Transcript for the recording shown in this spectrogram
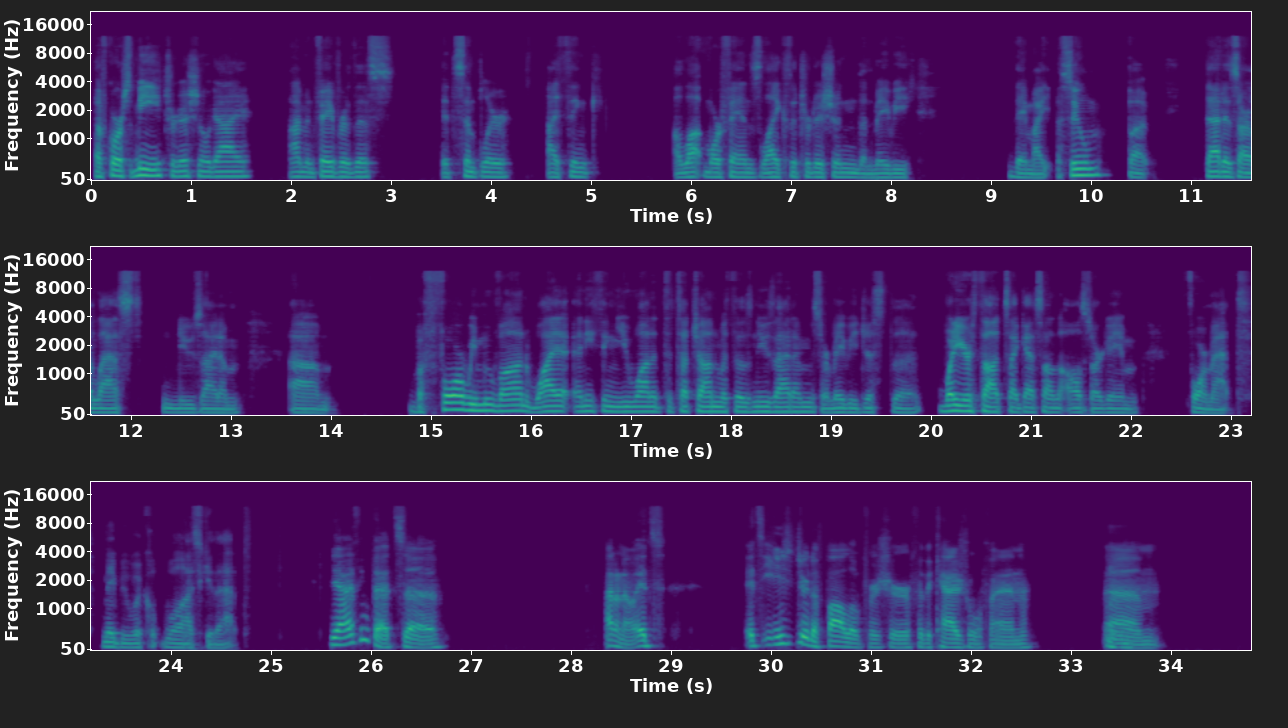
of course, me, traditional guy, I'm in favor of this. It's simpler. I think a lot more fans like the tradition than maybe they might assume, but that is our last news item. Um, before we move on, Wyatt, anything you wanted to touch on with those news items, or maybe just the what are your thoughts, I guess, on the All Star game format? Maybe we'll, we'll ask you that. Yeah, I think that's uh I don't know. It's it's easier to follow for sure for the casual fan. Mm-hmm. Um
